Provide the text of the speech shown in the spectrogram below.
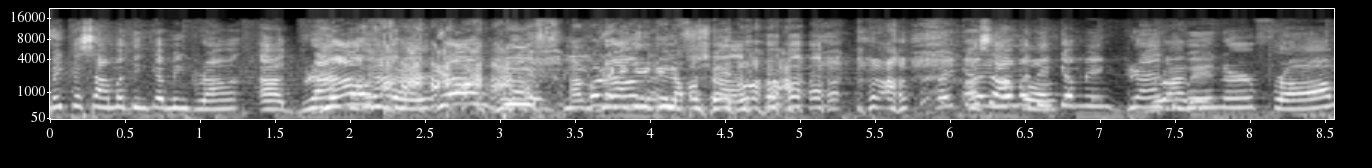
may kasama din kaming grand, ah, grand winner. Grand beef! Ako nagigigil ako siya. May kasama din kaming grand Grand- winner from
